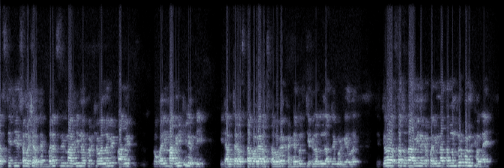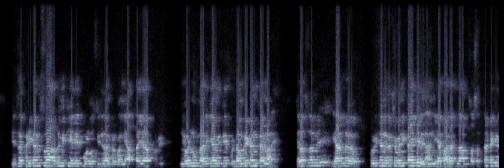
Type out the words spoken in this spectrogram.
रस्त्याची समस्या होत्या. बरेच माझी नगरसेवांना मी आम्ही लोकांनी मागणी केली होती की आमचा रस्ता बघा रस्ता बघा खड्ड्यातून चिखलातून जातोय गुडघ्यावर. तो रस्ता सुद्धा आम्ही नगरपालिकेनं आता मंजूर करून ठेवलाय. तिथं खडीकरण सुद्धा अर्ज मी केले पोळ वस्तीच्या जानकर आता या निवडणूक झाली की आम्ही ते डांबरीकरण करणार आहे. त्याला सुद्धा म्हणजे ह्या पूर्वीच्या नगरसेवकांनी काय केले ना आणि ह्या भागातला आमचा सत्तर टक्के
